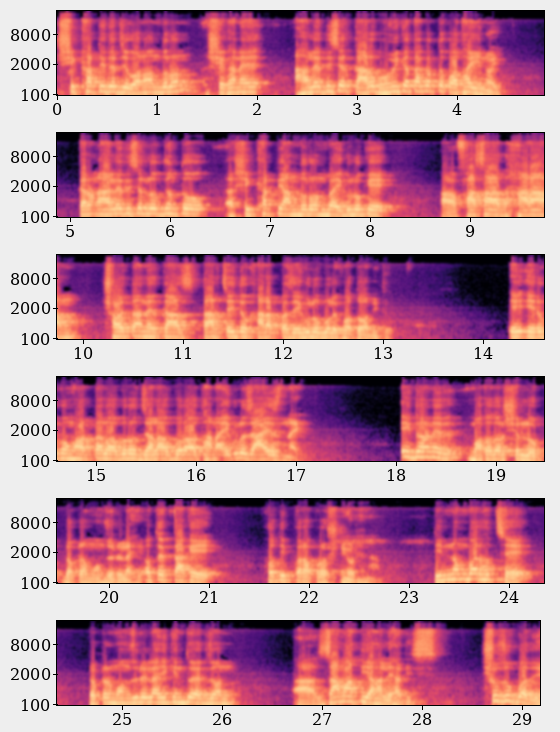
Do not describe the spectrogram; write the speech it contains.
শিক্ষার্থীদের যে গণ আন্দোলন, সেখানে আহলে হাদিসের কারও ভূমিকা থাকার তো কথাই নয়। কারণ আহলে হাদিসের লোকজন তো শিক্ষার্থী আন্দোলন বা এগুলোকে ফাসাদ, হারাম, শয়তানের কাজ, তার চাইতেও খারাপ কাজ, এগুলো বলে ফতোয়া দিত। এরকম হরতাল, অবরোধ, জ্বালা পোড়া থানা, এগুলো জায়েজ নাই। এই ধরনের মতাদর্শের লোক ডক্টর মঞ্জুরুল্লাহি অতএব তাকে খতিব করা প্রশ্নই ওঠে না। তিন নম্বর হচ্ছে, ডক্টর মঞ্জুরুল্লাহি কিন্তু একজন জামাতি আহলে হাদিস। সুযোগবাদী।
